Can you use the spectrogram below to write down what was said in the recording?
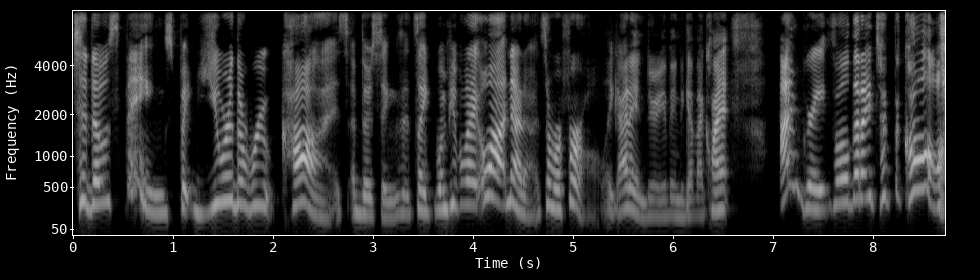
to those things, but you are the root cause of those things? It's like when people are like, oh, no, no, it's a referral. Like, I didn't do anything to get that client. I'm grateful that I took the call.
